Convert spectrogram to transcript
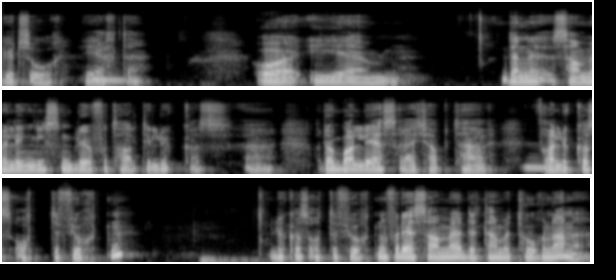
Guds ord i hjertet. Og i um, denne samme lignelsen blir jo fortalt i Lukas. eh, og Da bare leser jeg kjapt her fra Lukas 8, 14. Lukas 8, 14, for det er samme dette her med tornene.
